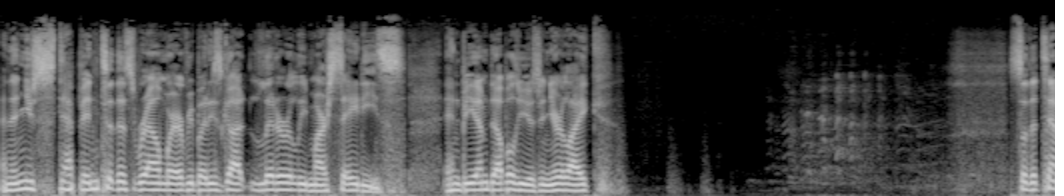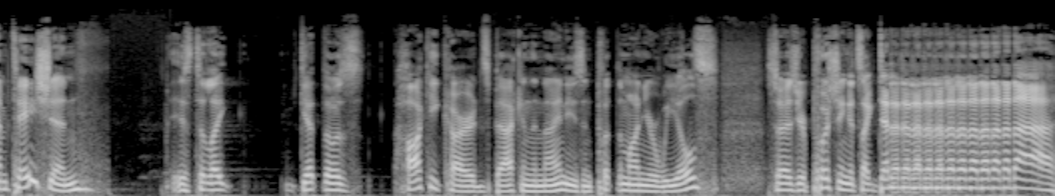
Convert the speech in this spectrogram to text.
And then you step into this realm where everybody's got literally Mercedes and BMWs, and you're like, So the temptation is to like get those hockey cards back in the 90s and put them on your wheels. So as you're pushing, it's like da da da da da da da da da da da.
